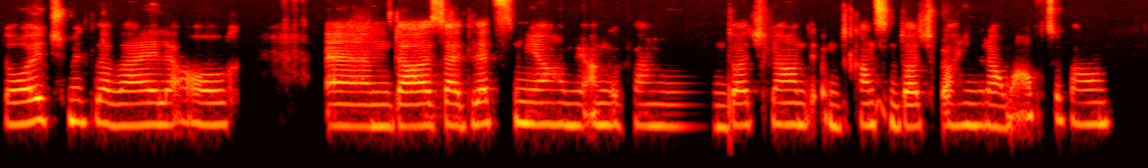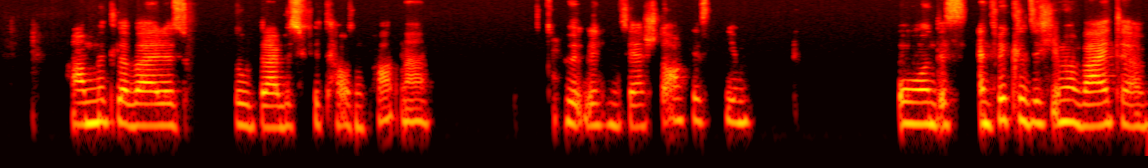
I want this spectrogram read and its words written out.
Deutsch mittlerweile auch. Ähm, da seit letztem Jahr haben wir angefangen, in Deutschland im ganzen deutschsprachigen Raum aufzubauen. Haben mittlerweile so 3.000 bis 4.000 Partner. Wirklich ein sehr starkes Team. Und es entwickelt sich immer weiter.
